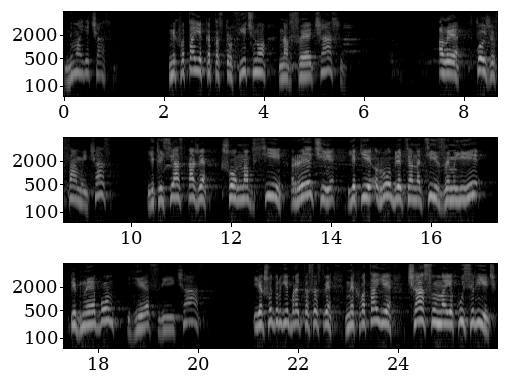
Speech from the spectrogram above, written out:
немає часу. Не вистачає катастрофічно на все часу. Але в той же самий час Єклесіаст каже, що на всі речі, які робляться на цій землі під небом, є свій час. І якщо, дорогі браті та сестри, не вистачає часу на якусь річ,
